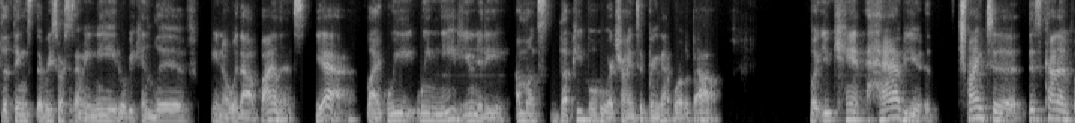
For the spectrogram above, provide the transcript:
the things, the resources that we need where we can live, you know, without violence. Yeah. Like we we need unity amongst the people who are trying to bring that world about but you can't have you trying to this kind of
